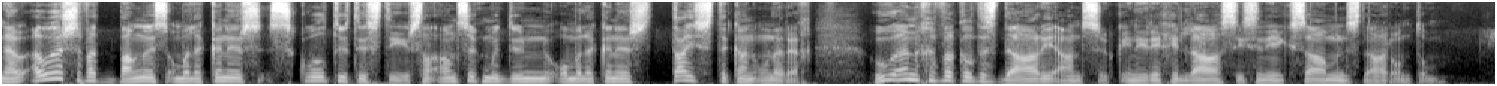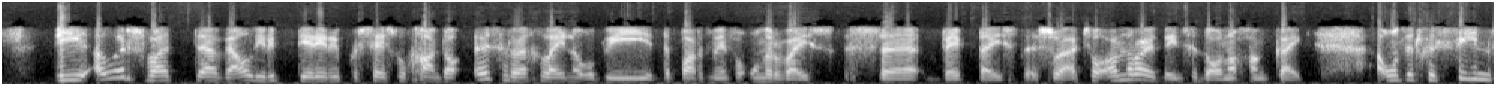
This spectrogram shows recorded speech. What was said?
Nou ouers wat bang is om hulle kinders skool toe te stuur sal aansoek moet doen om hulle kinders tuis te kan onderrig. Hoe ingewikkeld is daardie aansoek en die regulasies en die eksamens daar rondom Die ouers wat uh, wel hierdie deur hierdie proses wil gaan, daar is riglyne op die departement van onderwys se webtuiste. So ek sal aanraai dat mense daarna gaan kyk. Uh, ons het gesien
